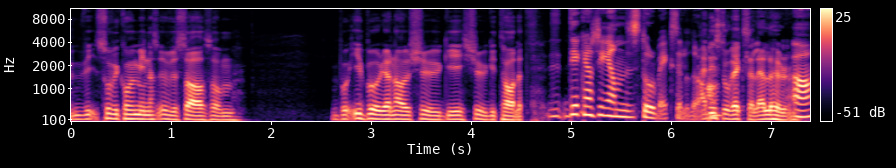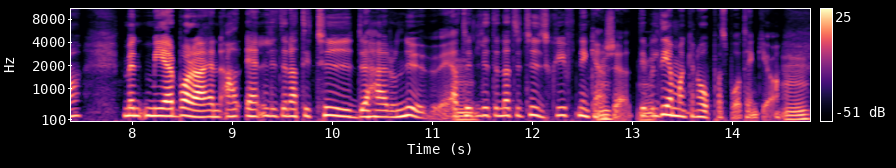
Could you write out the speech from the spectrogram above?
vi, så vi kommer minnas USA som i början av 2020-talet. Det, det kanske är en stor växel att dra. Ja. Det är en stor växel, eller hur? Ja, men mer bara en, en liten attityd här och nu. En Mm. liten attitydsskiftning kanske. Mm. Det är väl det man kan hoppas på tänker jag. Mm.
